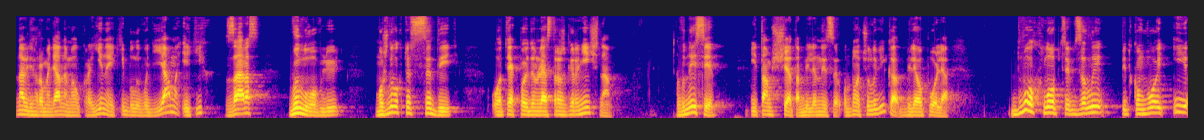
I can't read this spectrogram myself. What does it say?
навіть громадянами України, які були водіями, яких зараз виловлюють. Можливо, хтось сидить. От як повідомляє Страж Гранічна, в Нисі, і там ще там біля Ниси одного чоловіка біля Ополя, двох хлопців взяли під конвой і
